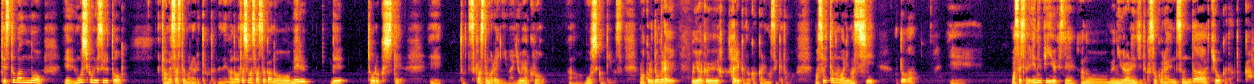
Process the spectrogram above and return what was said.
テスト版の、えー、申し込みをすると、試させてもらえるってことでね。あの、私も早速あの、メールで登録して、えー、っと、使わせてもらいに今予約を、あの、申し込んでいます。まあ、これどんぐらい予約入るかどうかわかりませんけども。まあ、そういったのもありますし、あとは、えー、まあ、そうした NPU ですね。あの、ニューラルエンジンとかそこら辺積んだ強化だとか、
